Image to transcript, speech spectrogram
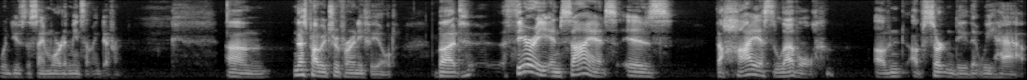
would use the same word and mean something different. Um, and that's probably true for any field, but theory in science is the highest level of of certainty that we have.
